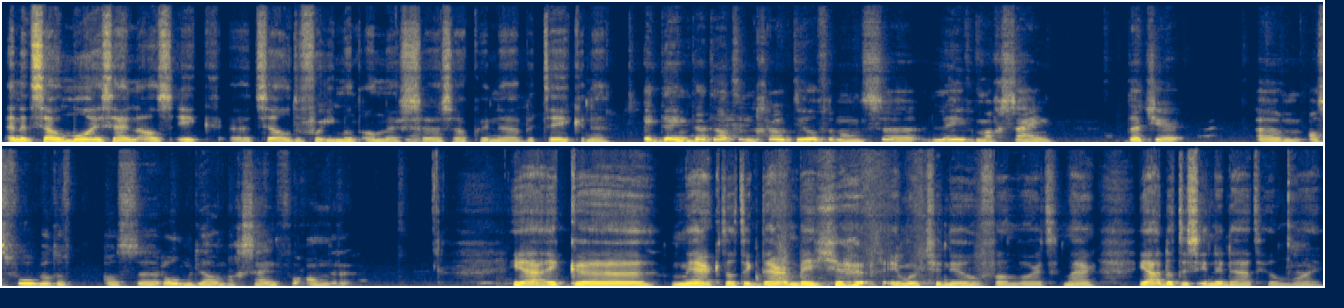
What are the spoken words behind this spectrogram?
En het zou mooi zijn als ik hetzelfde voor iemand anders eh, zou kunnen betekenen. Ik denk dat dat een groot deel van ons eh, leven mag zijn. Dat je ehm, als voorbeeld of als eh, rolmodel mag zijn voor anderen. Ja, ik eh, merk dat ik daar een beetje emotioneel van word. Maar ja, dat is inderdaad heel mooi.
